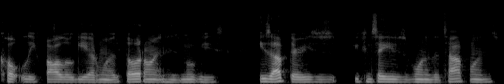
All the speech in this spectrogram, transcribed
cultly follow Guillermo del Toro and his movies. He's up there. He's you can say he's one of the top ones.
